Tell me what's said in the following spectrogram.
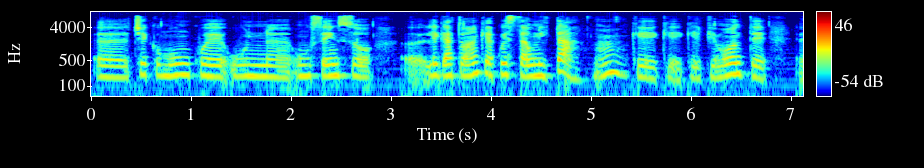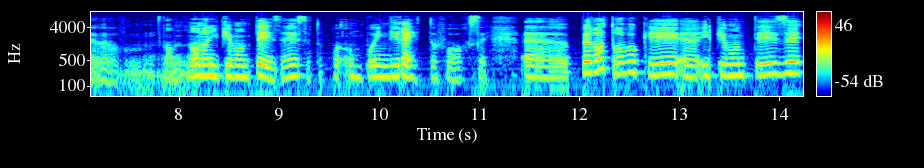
eh, c'è comunque un, un senso eh, legato anche a questa unità no? che, che- che il Piemonte, eh, non, non ogni piemontese, eh, è stato un po', indiretto forse, eh, però trovo che eh, il piemontese,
